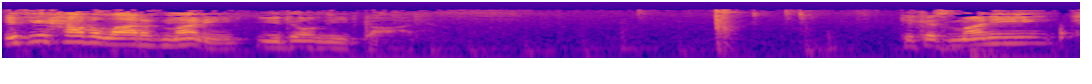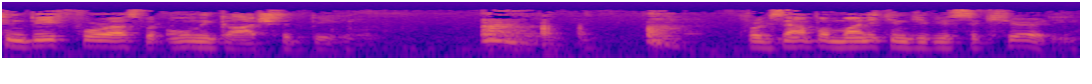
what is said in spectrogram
If you have a lot of money, you don't need God. Because money can be for us what only God should be. For example, money can give you security.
